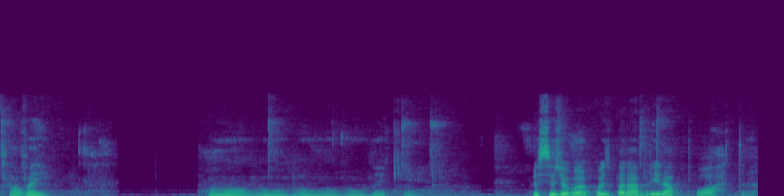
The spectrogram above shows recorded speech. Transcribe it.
Salva aí. Vamos, vamos, vamos, vamos ver aqui. Preciso de alguma coisa para abrir a porta.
